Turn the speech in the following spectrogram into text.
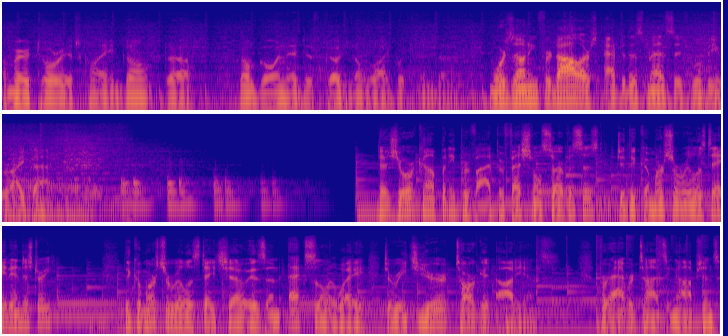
a meritorious claim. Don't uh, don't go in there just because you don't like what's been done. More zoning for dollars after this message. We'll be right back. Does your company provide professional services to the commercial real estate industry? The Commercial Real Estate Show is an excellent way to reach your target audience. For advertising options,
